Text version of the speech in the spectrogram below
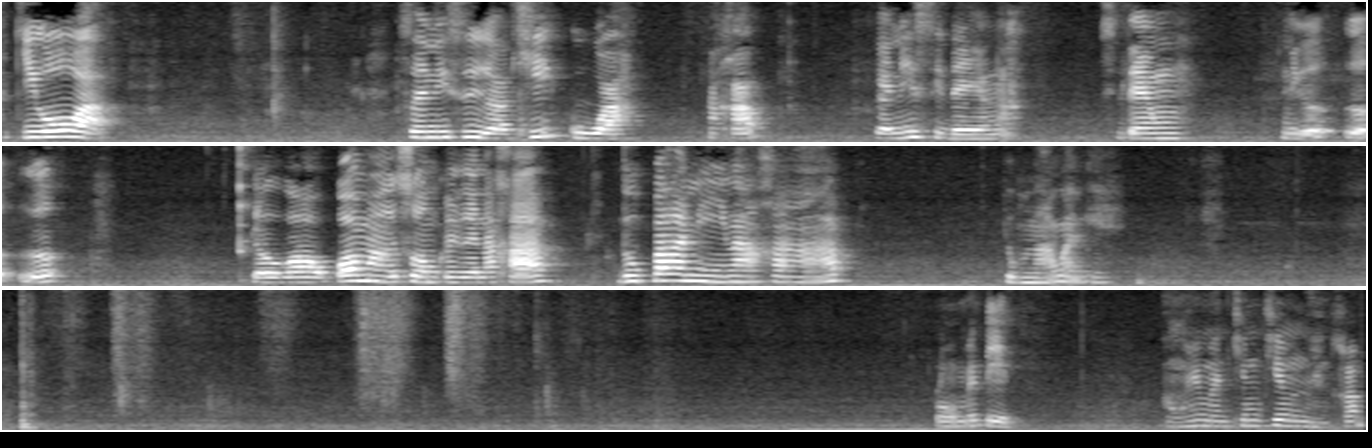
ทานจิโร่อะ เซนิเสือขี้กลัวนะครับแต่นี่สีแดงอะสีแดงเยอะเยอะเยอะเดี๋ยวเราก็มาชมกันเลยนะคะ ดูป้านนี้นะครับจุ่มน้ำกันดีเราไม่ติด เอาให้มันเข้มๆหน่อยครับ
